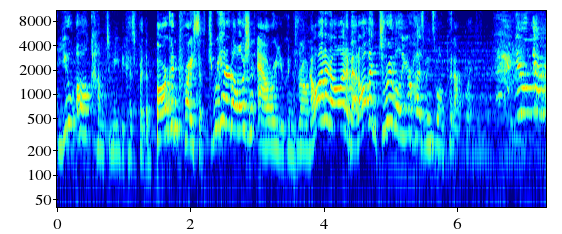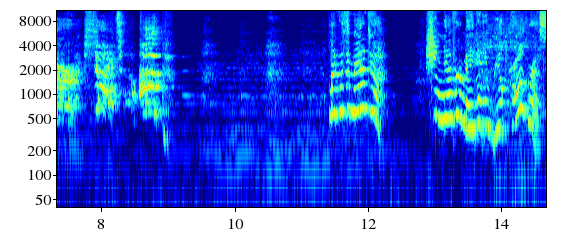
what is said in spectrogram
You all come to me because for the bargain price of $300 an hour, you can drone on and on about all the drivel your husbands won't put up with. You never shut up! Like with Amanda. She never made any real progress.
